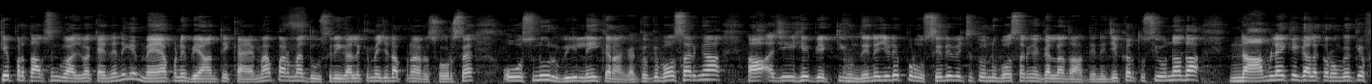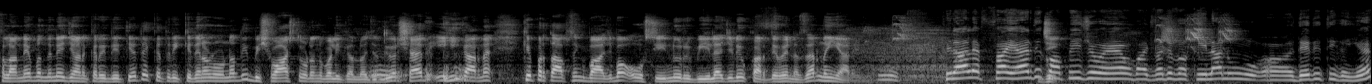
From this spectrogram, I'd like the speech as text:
ਕਿ ਪ੍ਰਤਾਪ ਸਿੰਘ ਬਾਜਵਾ ਕਹਿੰਦੇ ਨੇ ਕਿ ਮੈਂ ਆਪਣੇ ਬਿਆਨ ਤੇ ਕਾਇਮ ਹਾਂ ਪਰ ਮੈਂ ਦੂਸਰੀ ਗੱਲ ਕਿ ਮੈਂ ਜਿਹੜਾ ਆਪਣਾ ਰਿਸੋਰਸ ਹੈ, ਉਸ ਨੂੰ ਰਿਵੀਲ ਨਹੀਂ ਕਰਾਂਗਾ ਕਿਉਂਕਿ ਬਹੁਤ ਸਾਰੀਆਂ ਅਜਿਹੇ ਵਿਅਕਤੀ ਹੁੰਦੇ ਨੇ ਜਿਹੜੇ ਭਰੋਸੇ ਦੇ ਵਿੱਚ ਤੁਹਾਨੂੰ ਬਹੁਤ ਸਾਰੀਆਂ ਗੱਲਾਂ ਦੱਸਦੇ ਨੇ। ਜੇਕਰ ਤੁਸੀਂ ਉਹਨਾਂ ਦਾ ਨਾਮ ਲੈ ਕੇ ਗੱਲ ਕਰੋਗੇ ਕਿ ਫਲਾਣੇ ਬੰਦੇ ਨੇ ਜਾਣਕਾਰੀ ਦਿੱਤੀ ਹੈ ਤੇ ਇੱਕ ਤਰੀਕੇ ਦੇ ਨਾਲ ਉਹਨਾਂ ਦੀ ਵਿਸ਼ਵਾਸ ਤੋੜਨ ਵਾਲੀ ਗੱਲ ਹੋ ਜਾਂਦੀ ਹੈ। ਔਰ ਸ਼ਾਇਦ ਇਹੀ ਕਾਰਨ ਹੈ ਕਿ ਪ੍ਰਤਾਪ ਸਿੰਘ ਬਾਜਵਾ ਉਸ ਚੀਜ਼ ਨੂੰ ਰਿਵੀਲ ਹੈ ਜਿਹੜੇ ਉਹ ਕਰਦੇ ਹੋਏ ਨਜ਼ਰ ਨਹੀਂ ਆ ਰਹੇ ਫਿਲਹਾਲ ਐਫ ਆਈ ਆਰ ਦੀ ਕਾਪੀ ਜੋ ਹੈ ਉਹ ਬਾਜਵਾ ਦੇ ਵਕੀਲਾਂ ਨੂੰ ਦੇ ਦਿੱਤੀ ਗਈ ਹੈ।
